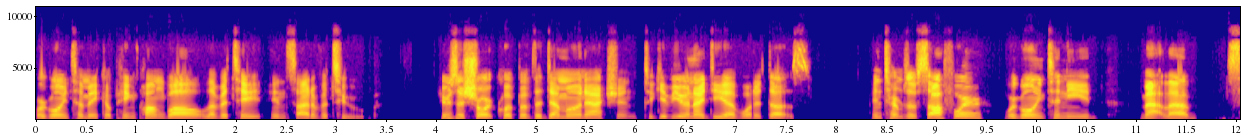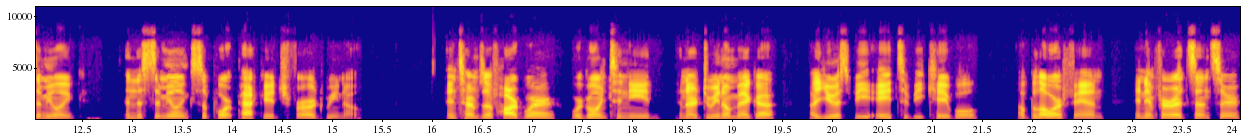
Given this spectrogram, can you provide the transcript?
we're going to make a ping pong ball levitate inside of a tube. Here's a short clip of the demo in action to give you an idea of what it does. In terms of software, we're going to need MATLAB, Simulink, and the Simulink support package for Arduino. In terms of hardware, we're going to need an Arduino Mega, a USB A to B cable, a blower fan, an infrared sensor,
